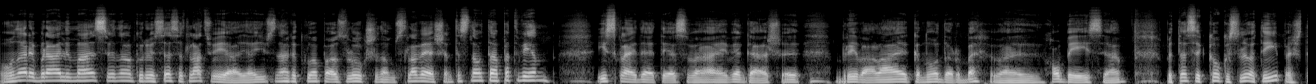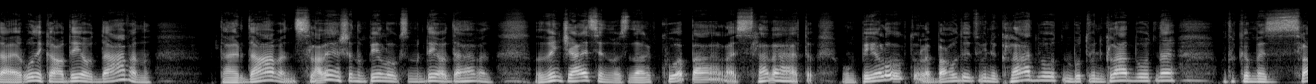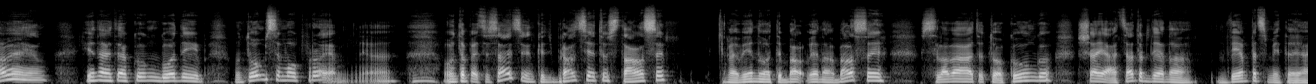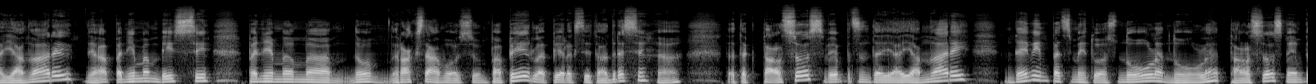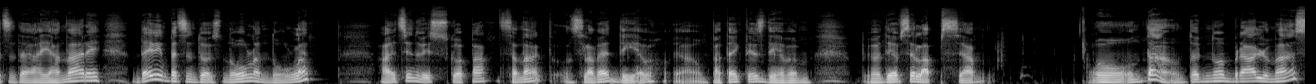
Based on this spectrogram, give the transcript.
Un arī brāļi mājas, vienalga, kur jūs esat Latvijā, ja jūs nākat kopā uz lūkšanām, slavēšanu, tas nav tāpat vien izklaidēties vai vienkārši brīvā laika nodarbe vai hobijs, ja? bet tas ir kaut kas ļoti īpašs, tā ir unikāla Dievu dāvana, Tā ir dāvana, slavēšana un pielūgsme ir Dieva dāvana. Un viņš aicina mums nākt kopā, lai slavētu un pielūgtu, lai baudītu viņa klātbūtni, būtu viņa klātbūtnē. Un tad, kad mēs slavējam, ienāk tā kunga godība, un tumsa mūk projām. Jā. Un tāpēc es aicinu, kad brauciet uz talsi, lai vienoti bal vienā balsī slavētu to kungu šajā ceturtdienā 11. janvārī, jā, paņemam visi, paņemam nu, rakstāmos un papīru, lai pierakstītu adresi. Jā. Tātad Talsos 11. janvārī 19.00, Talsos 11. janvārī 19.00 aicinu visus kopā sanākt un slavēt Dievu jā, un pateikties Dievam, jo Dievs ir labs. Jā. Un, tā, un tad no brāļu mēs,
